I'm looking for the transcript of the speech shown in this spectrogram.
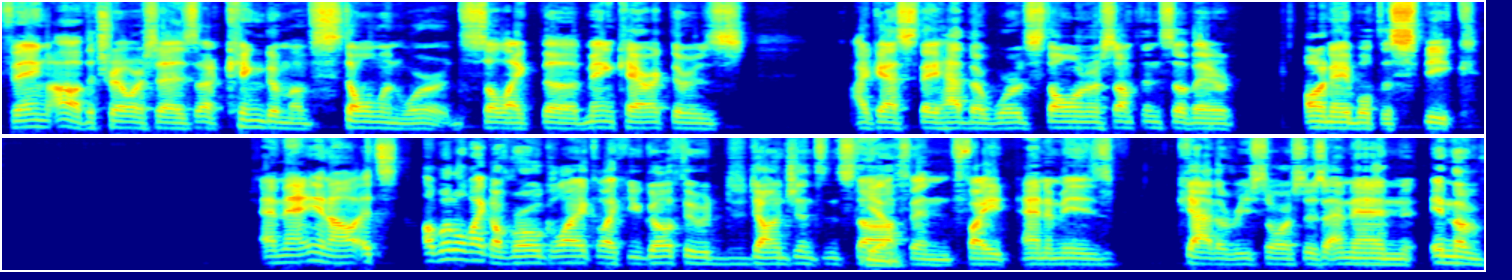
thing. Oh, the trailer says a kingdom of stolen words. So like the main characters, I guess they had their words stolen or something, so they're unable to speak. And then, you know, it's a little like a roguelike, like you go through dungeons and stuff and fight enemies, gather resources, and then in the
